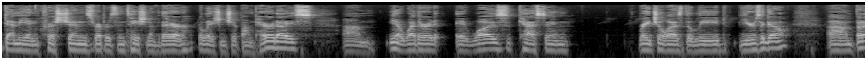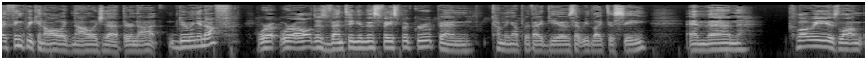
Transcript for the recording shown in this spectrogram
Demi and Kristian's representation of their relationship on Paradise, um, you know, whether it, it was casting Rachel as the lead years ago. Um, but I think we can all acknowledge that they're not doing enough. We're, we're all just venting in this Facebook group and coming up with ideas that we'd like to see. And then Chloe is long,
